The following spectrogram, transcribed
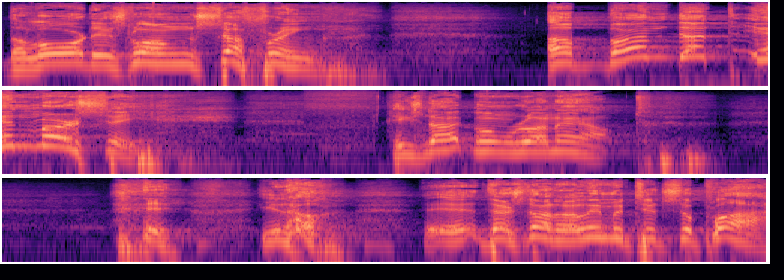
The Lord is long suffering, abundant in mercy. He's not going to run out. you know, eh, there's not a limited supply.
